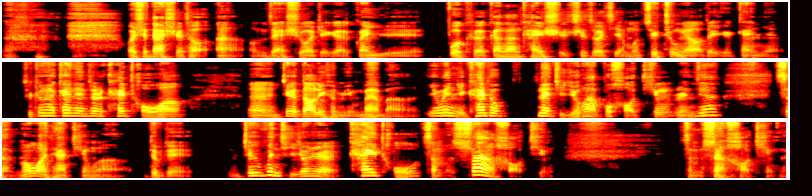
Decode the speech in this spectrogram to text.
我是大石头啊，我们在说这个关于播客刚刚开始制作节目最重要的一个概念，最重要概念就是开头啊。嗯，这个道理很明白吧？因为你开头那几句话不好听，人家怎么往下听啊？对不对？这个问题就是开头怎么算好听？怎么算好听呢？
